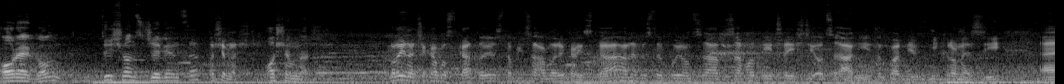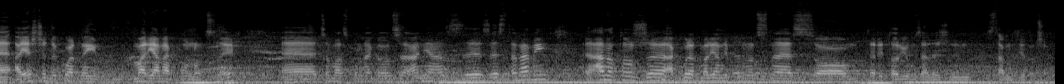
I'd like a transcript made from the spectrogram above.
O, Oregon 1918. 18. Kolejna ciekawostka to jest tablica amerykańska, ale występująca w zachodniej części Oceanii, dokładnie w Mikronezji, e, a jeszcze dokładniej w Marianach Północnych. E, Co ma wspólnego Oceania z, ze Stanami? E, Ano to, że akurat Mariany Północne są terytorium zależnym Stanów Zjednoczonych.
